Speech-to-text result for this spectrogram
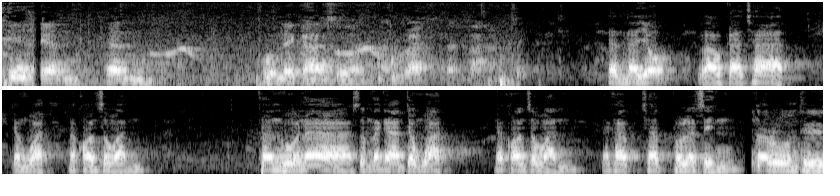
ที่ให้เรียนท่านผู้อำนวยการส่วนอนุรักษ์สัตว์ป่าท่านนายกเหล่ากาชาติ จังหวัดนครสวรรค์ ท่านหัวหน้าสำนักงานจังหวัดนครสวรรค์นะครับ ชัดพลสินก็รวมถึง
